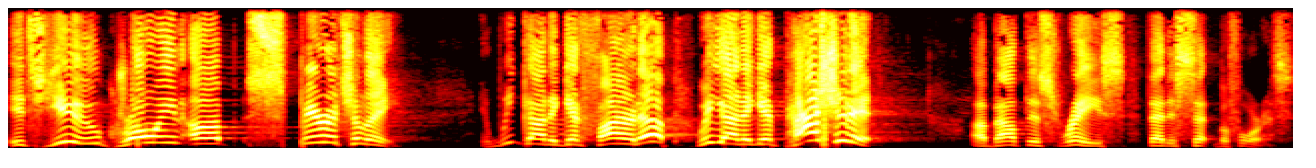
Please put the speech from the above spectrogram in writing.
It's you growing up spiritually. And we got to get fired up. We got to get passionate about this race that is set before us.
